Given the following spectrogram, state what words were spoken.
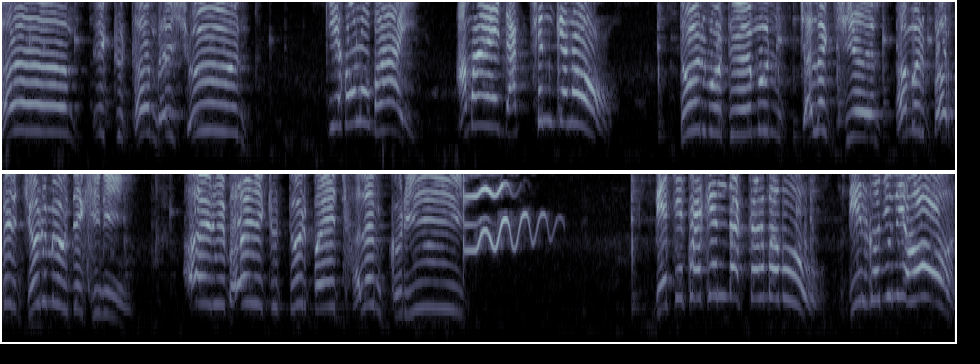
থাম একটু থাম ভাই শুন। কি হলো ভাই? আমায় ডাকছেন কেন? তোর মতো এমন চালাক শিয়াল আমার বাপের জন্মেও দেখিনি। আরে ভাই একটু তোর পায়ে ছালাম করি। বেঁচে থাকেন ডাক্তার বাবু দীর্ঘজীবী হন।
